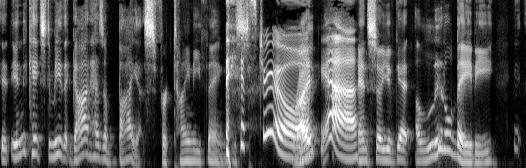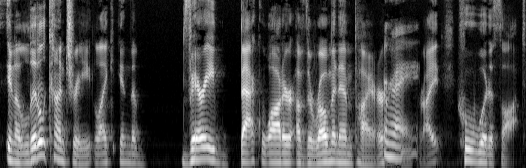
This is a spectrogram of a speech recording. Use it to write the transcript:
it indicates to me that God has a bias for tiny things. it's true. Right? Yeah. And so you get a little baby in a little country, like in the very backwater of the Roman Empire, right. right? Who would have thought?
